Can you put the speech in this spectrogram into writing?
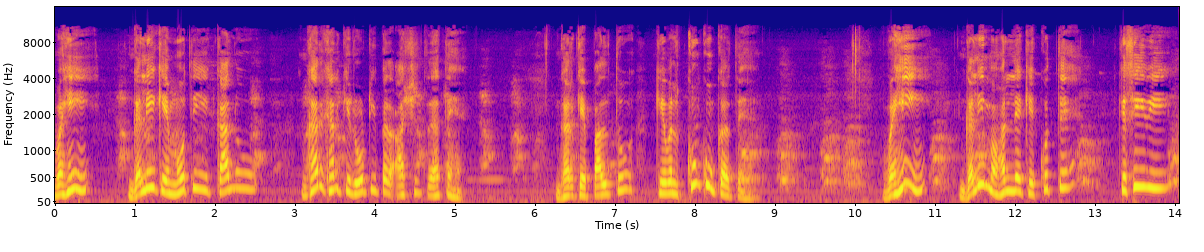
वहीं गली के मोती, कालू घर घर की रोटी पर आश्रित रहते हैं। घर के पालतू केवल कुंकू करते हैं। वहीं गली मोहल्ले के कुत्ते किसी भी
